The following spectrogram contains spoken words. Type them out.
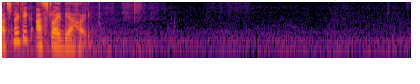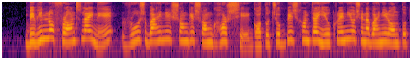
রাজনৈতিক আশ্রয় দেওয়া হয়। বিভিন্ন ফ্রন্ট লাইনে রুশ বাহিনীর সঙ্গে সংঘর্ষে গত চব্বিশ ঘন্টায় ইউক্রেনীয় সেনাবাহিনীর অন্তত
